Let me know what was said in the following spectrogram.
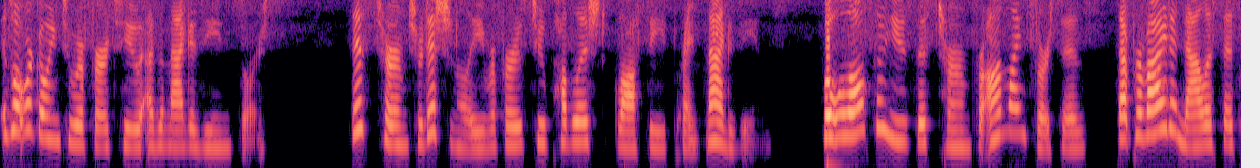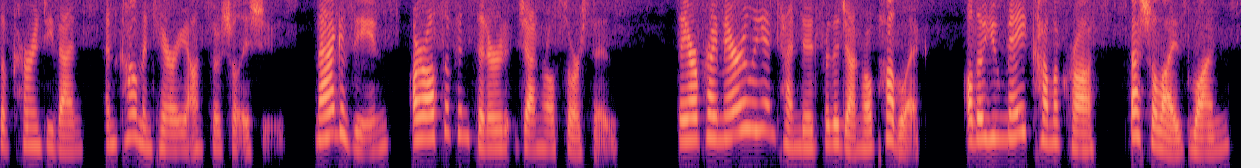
is what we're going to refer to as a magazine source. This term traditionally refers to published glossy print magazines, but we'll also use this term for online sources that provide analysis of current events and commentary on social issues. Magazines are also considered general sources. They are primarily intended for the general public, although you may come across specialized ones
